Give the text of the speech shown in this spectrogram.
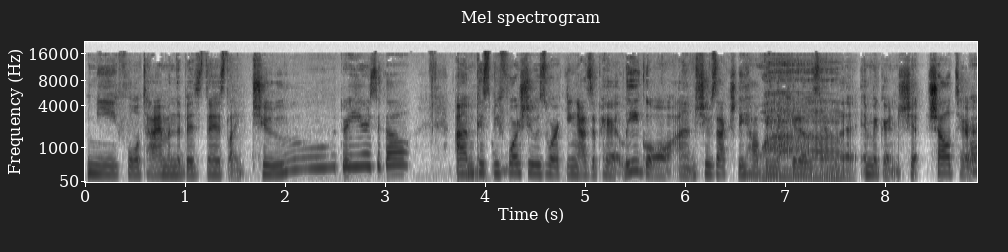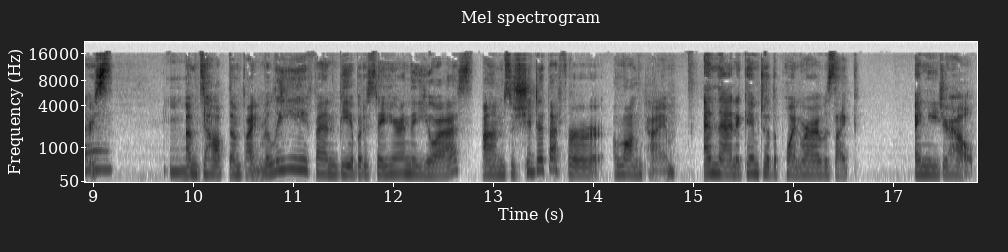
me full time in the business like two, three years ago. Um, because before she was working as a paralegal, um, she was actually helping the kiddos in the immigrant sh- shelters um, to help them find relief and be able to stay here in the US. Um, so she did that for a long time. And then it came to the point where I was like, I need your help.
